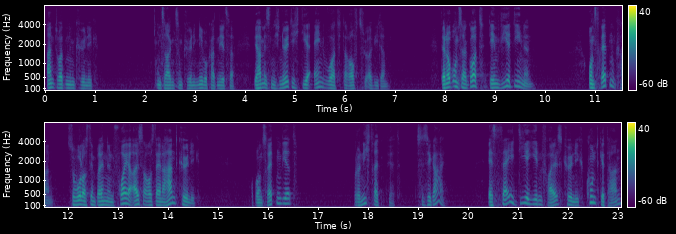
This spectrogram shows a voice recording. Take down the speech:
antworten dem König und sagen zum König Nebukadnezar, wir haben es nicht nötig, dir ein Wort darauf zu erwidern. Denn ob unser Gott, dem wir dienen, uns retten kann, sowohl aus dem brennenden Feuer als auch aus deiner Hand, König, ob er uns retten wird oder nicht retten wird, das ist egal. Es sei dir jedenfalls, König, kundgetan,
